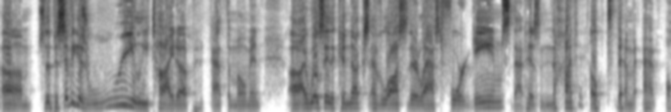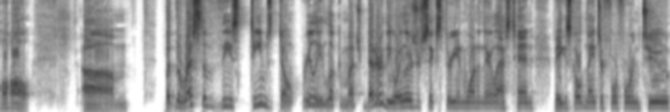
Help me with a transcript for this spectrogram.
Um, so the Pacific is really tied up at the moment. Uh, I will say the Canucks have lost their last four games. That has not helped them at all. Um, but the rest of these teams don't really look much better. The Oilers are 6-3 and 1 in their last 10. Vegas Golden Knights are 4-4 and 2.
